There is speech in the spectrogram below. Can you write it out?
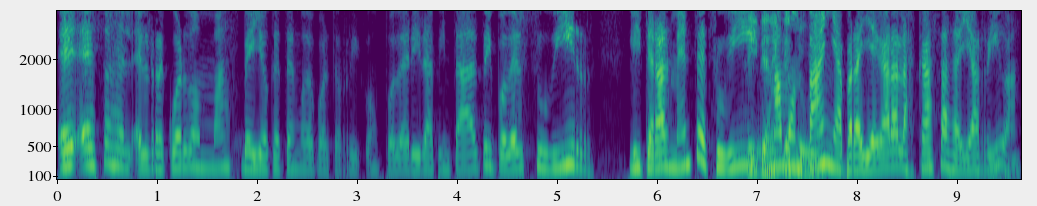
E- Eso es el, el recuerdo más bello que tengo de Puerto Rico, poder ir a Pinta Alto y poder subir, literalmente subir Sí, una subir. montaña para llegar a las casas de allá arriba.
